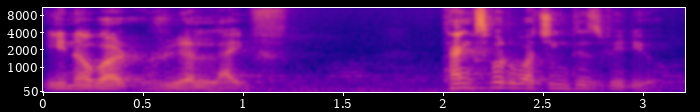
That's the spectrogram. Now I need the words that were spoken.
in our real life. Thanks for watching this video.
